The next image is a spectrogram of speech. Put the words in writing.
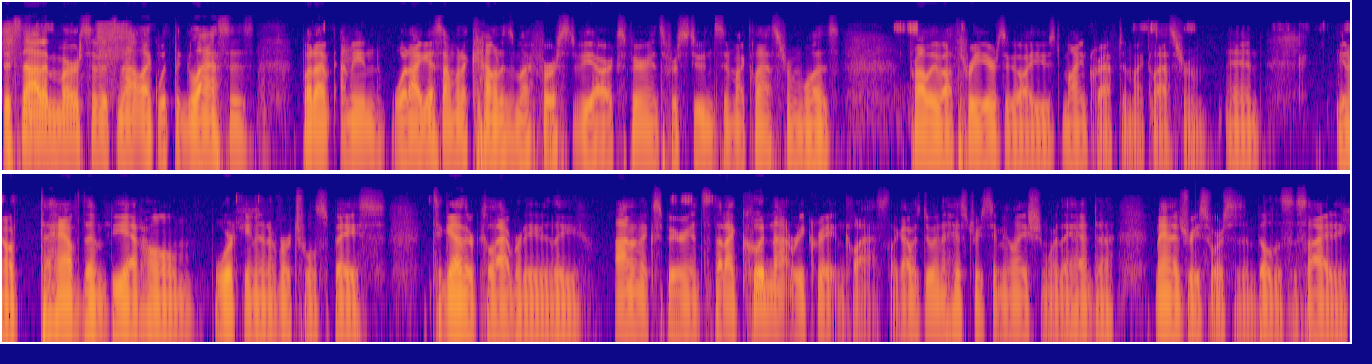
it's not immersive, it's not like with the glasses, but I I mean what I guess I'm going to count as my first VR experience for students in my classroom was probably about 3 years ago I used Minecraft in my classroom and you know to have them be at home working in a virtual space together collaboratively on an experience that I could not recreate in class. Like I was doing a history simulation where they had to manage resources and build a society.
